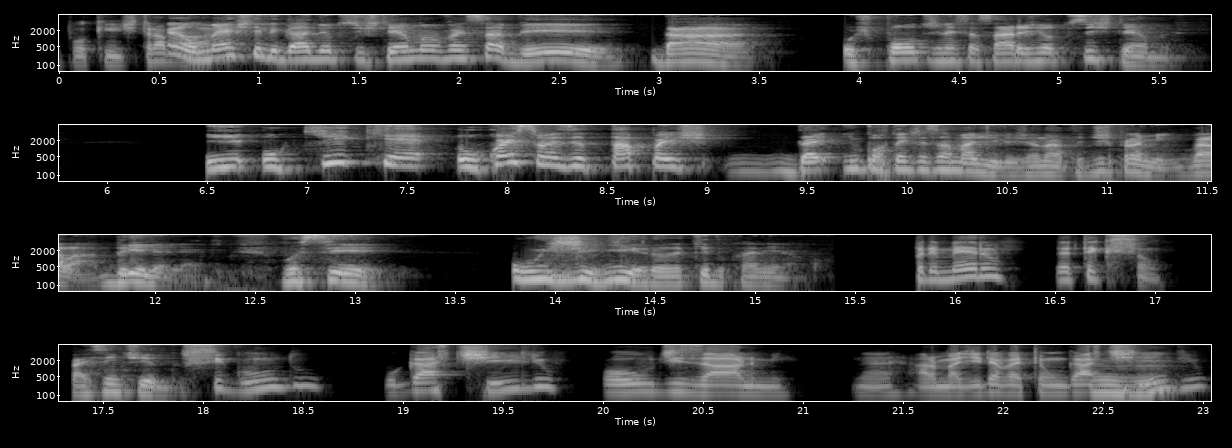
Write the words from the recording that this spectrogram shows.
Um pouquinho de É, trabalho. o mestre ligado em outro sistema vai saber dar os pontos necessários em outros sistemas. E o que que é. O, quais são as etapas da- importantes das armadilhas, Renata? Diz pra mim. Vai lá, brilha, Alec. Você, o engenheiro aqui do Caneco. Primeiro, detecção. Faz sentido. O segundo, o gatilho ou o desarme, né? A armadilha vai ter um gatilho,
